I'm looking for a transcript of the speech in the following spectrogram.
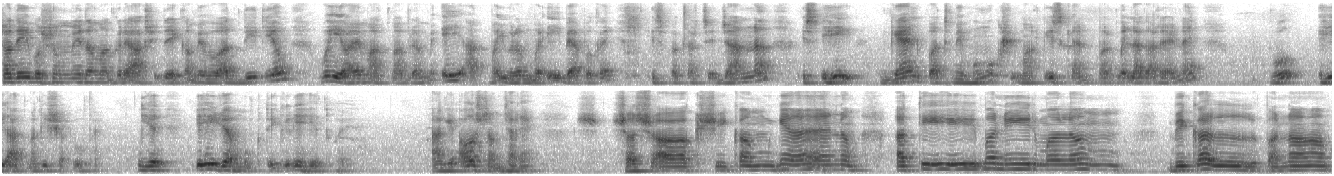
सदैव सुमेदम अग्रक्षिदेकमेव अद्वितीय, वही अयम आत्मा ब्रह्म यही आत्मा ही ब्रह्म यही व्यापक है। इस प्रकार से जानना, इस यही ज्ञान पथ में, मुमुक्ष मार्ग, इस ज्ञान पथ में लगा रहना है, वो यही आत्मा की स्वरूप है। ये, यही जब मुक्ति के लिए हेतु है। आगे और समझा रहे ससाक्षिकं ज्ञानम् अतीव निर्मलं विकल्पना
